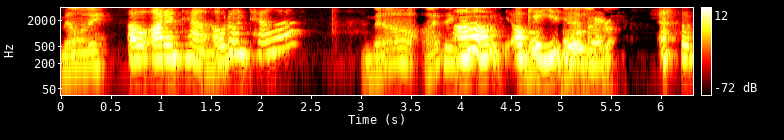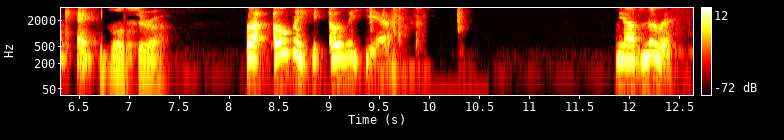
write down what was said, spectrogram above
Melanie. Oh, Odontella. Odontella? No, I think. Oh, okay, Mel- you do it. Melosira. Mark. Okay. Melosira. But over, he- over here, we have Lewis.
